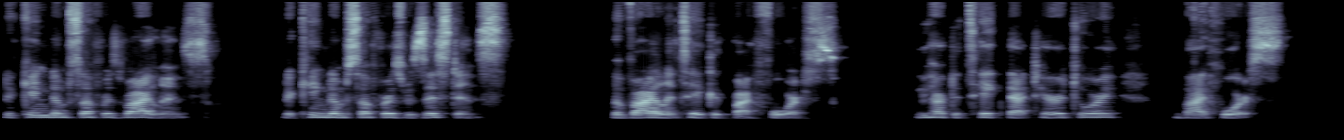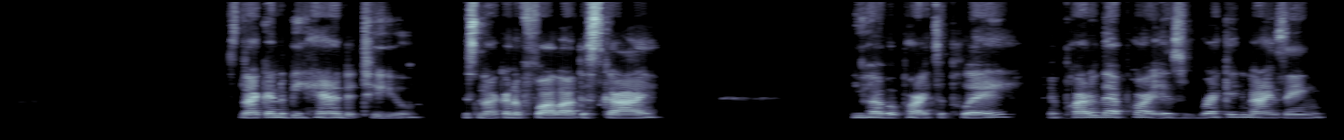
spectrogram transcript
The kingdom suffers violence, the kingdom suffers resistance. The violent take it by force. You have to take that territory by force. It's not going to be handed to you, it's not going to fall out the sky. You have a part to play. And part of that part is recognizing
